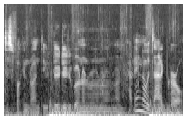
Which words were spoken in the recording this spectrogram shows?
Just fucking run, dude. Dude, dude, run, run, run, run, run. How do you know it's not a girl?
